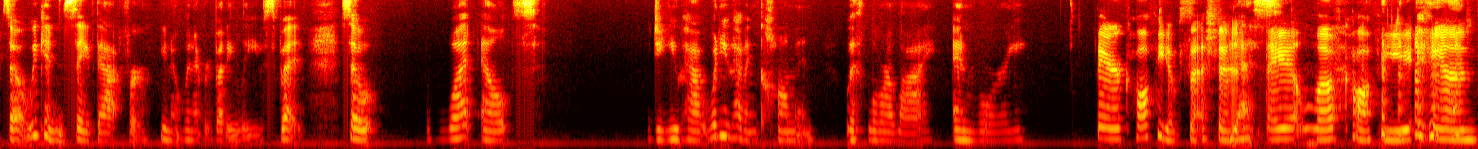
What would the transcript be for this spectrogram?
So we can save that for, you know, when everybody leaves. But so what else do you have? What do you have in common with Lorelai and Rory? Their coffee obsession. Yes. They love coffee and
